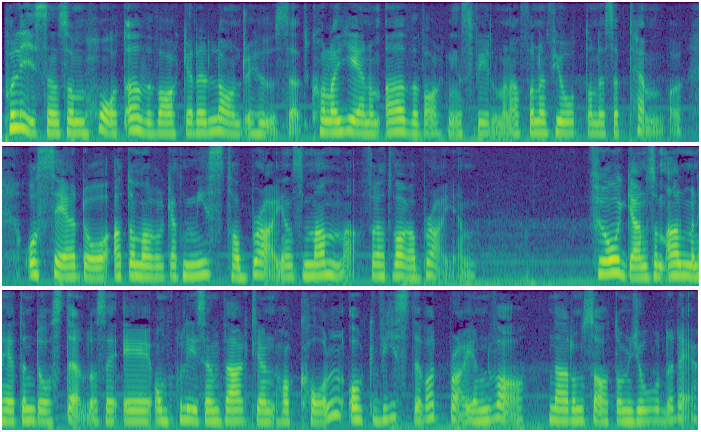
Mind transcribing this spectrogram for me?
Polisen som hårt övervakade Laundryhuset kollar igenom övervakningsfilmerna från den 14 september och ser då att de har råkat missta Brians mamma för att vara Brian. Frågan som allmänheten då ställer sig är om polisen verkligen har koll och visste vart Brian var när de sa att de gjorde det.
